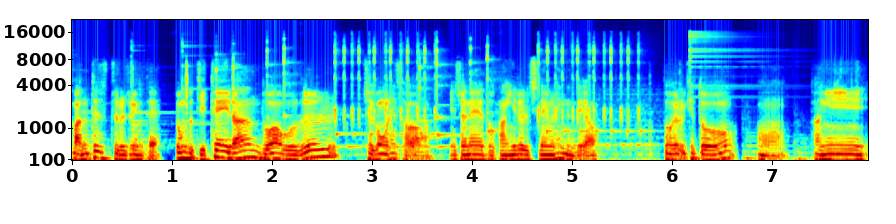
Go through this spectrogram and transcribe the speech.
많은 테스트를 중인데 조금 더 디테일한 노하우를 제공을 해서 예전에도 강의를 진행을 했는데요. 또 이렇게 또 어, 강의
